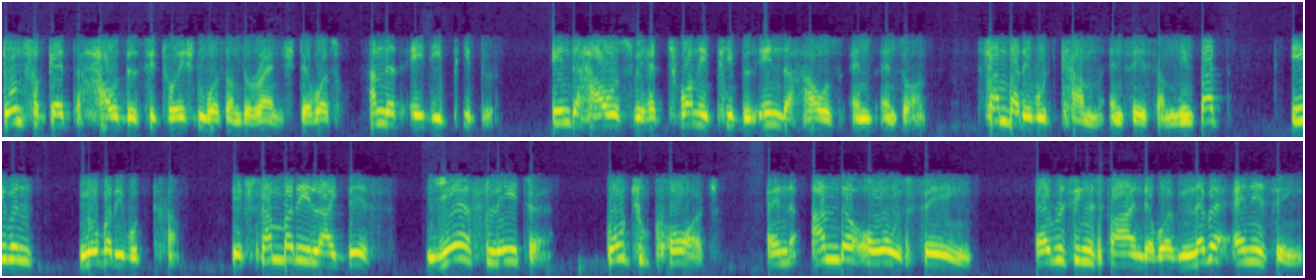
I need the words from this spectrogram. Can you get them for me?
don't forget how the situation was on the ranch. There was 180 people in the house. We had 20 people in the house, and and so on. Somebody would come and say something, but even nobody would come. If somebody like this years later go to court and under oath saying everything is fine, there was never anything,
